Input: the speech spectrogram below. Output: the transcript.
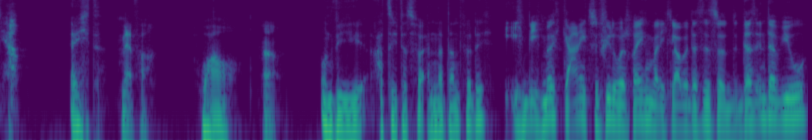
Ja. Echt? Mehrfach. Wow. Ja. Und wie hat sich das verändert dann für dich? Ich, ich möchte gar nicht zu viel darüber sprechen, weil ich glaube, das ist so, das Interview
